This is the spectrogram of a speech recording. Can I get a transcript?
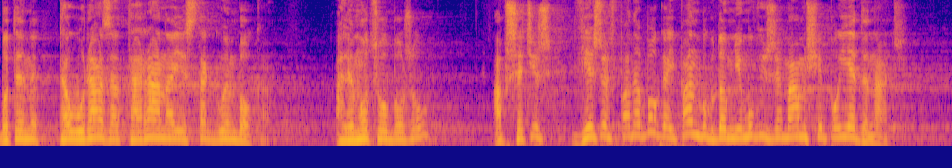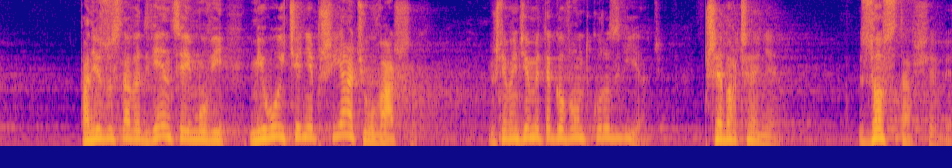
Bo ten, ta uraza, ta rana jest tak głęboka. Ale mocą Bożą? A przecież wierzę w Pana Boga i Pan Bóg do mnie mówi, że mam się pojednać. Pan Jezus nawet więcej mówi: miłujcie nieprzyjaciół waszych. Już nie będziemy tego wątku rozwijać. Przebaczenie. Zostaw siebie.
